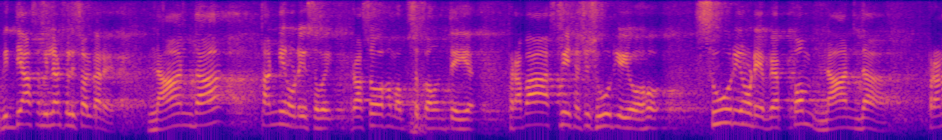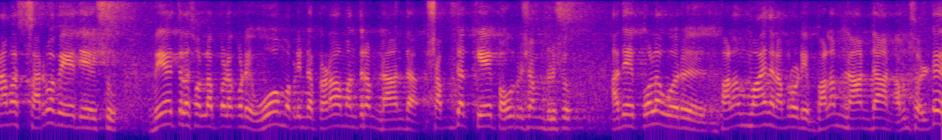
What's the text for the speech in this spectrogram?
வித்தியாசம் இல்லைன்னு சொல்லி சொல்றாரு. நான் தான் தண்ணியினுடைய சுவை. ரசோகம் அப்சு கவுந்தேய பிரபாஸ்மி சசி சூரியோகோ சூரியனுடைய வெப்பம் நான் தான். பிரணவ சர்வவேதேஷு. வேதத்தில் வேதத்துல சொல்லப்படக்கூடிய ஓம் அப்படின்ற பிரணவ மந்திரம் நான் தான். சப்தக்கே பௌருஷம் ரிஷு. அதே போல ஒரு பலம் வாய்ந்த நபருடைய பலம் நான் தான் அப்படின்னு சொல்லிட்டு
